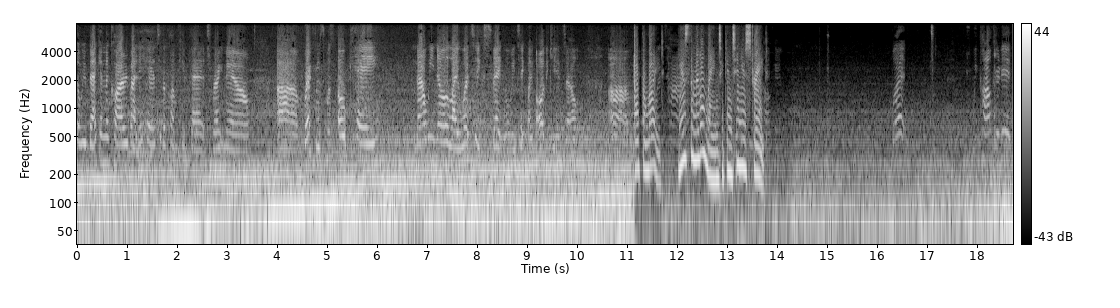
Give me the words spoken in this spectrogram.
so we're back in the car. We're about to head to the pumpkin patch right now. Um, breakfast was okay. Now we know like what to expect when we take like all the kids out. Um, At the light, use the middle lane to continue straight. But we conquered it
